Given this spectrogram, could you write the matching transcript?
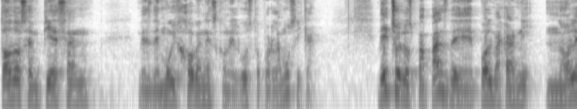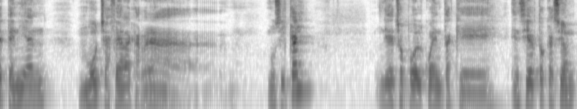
todos empiezan desde muy jóvenes con el gusto por la música. De hecho, los papás de Paul McCartney no le tenían mucha fe a la carrera musical. De hecho, Paul cuenta que en cierta ocasión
